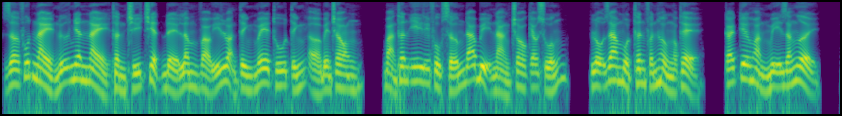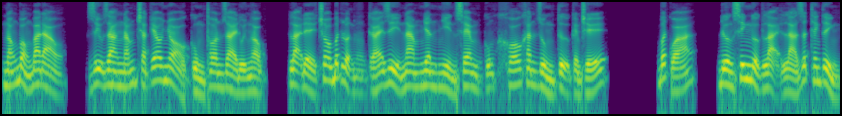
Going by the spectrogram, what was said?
Giờ phút này nữ nhân này thần trí triệt để lâm vào ý loạn tình mê thú tính ở bên trong, bản thân y phục sớm đã bị nàng cho kéo xuống, lộ ra một thân phấn hồng ngọc thể, cái kia hoàn mỹ dáng người, nóng bỏng ba đảo, dịu dàng nắm chặt eo nhỏ cùng thon dài đùi ngọc, lại để cho bất luận cái gì nam nhân nhìn xem cũng khó khăn dùng tự kiềm chế. Bất quá, đường sinh ngược lại là rất thanh tỉnh,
